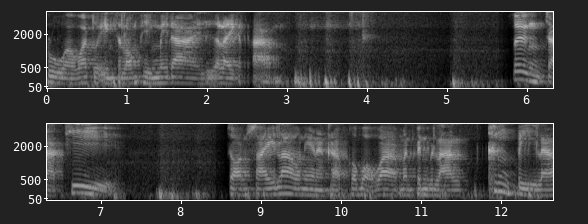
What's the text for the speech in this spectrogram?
กลัวว่าตัวเองจะร้องเพลงไม่ได้หรืออะไรก็ตาม ซึ่งจากที่จอห์นไซด์เล่าเนี่ยนะครับเขาบอกว่ามันเป็นเวลาครึ่งปีแล้ว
